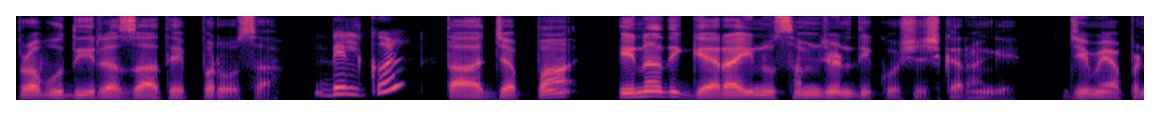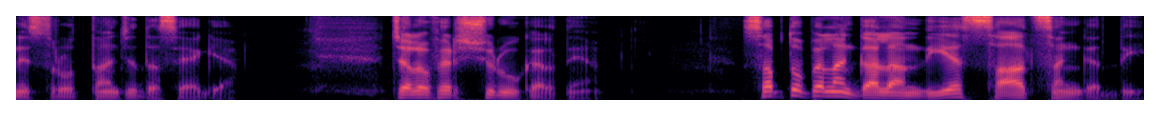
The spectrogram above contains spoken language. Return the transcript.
ਪ੍ਰਭੂ ਦੀ ਰਜ਼ਾ ਤੇ ਭਰੋਸਾ। ਬਿਲਕੁਲ। ਤਾਂ ਅੱਜ ਆਪਾਂ ਇਹਨਾਂ ਦੀ ਗਹਿਰਾਈ ਨੂੰ ਸਮਝਣ ਦੀ ਕੋਸ਼ਿਸ਼ ਕਰਾਂਗੇ ਜਿਵੇਂ ਆਪਣੇ ਸਰੋਤਾਂ 'ਚ ਦੱਸਿਆ ਗਿਆ। ਚਲੋ ਫਿਰ ਸ਼ੁਰੂ ਕਰਦੇ ਹਾਂ। ਸਭ ਤੋਂ ਪਹਿਲਾਂ ਗੱਲ ਆਂਦੀ ਹੈ ਸਾਧ ਸੰਗਤ ਦੀ।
